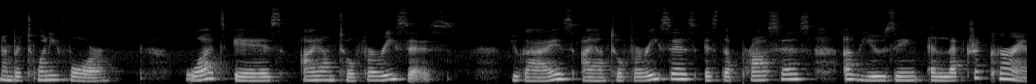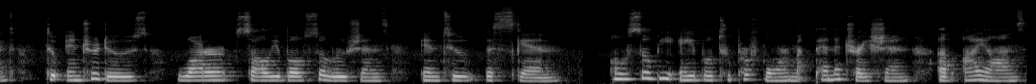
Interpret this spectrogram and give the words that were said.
Number 24. What is iontophoresis? You guys, iontophoresis is the process of using electric current to introduce water soluble solutions into the skin. Also, be able to perform penetration of ions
